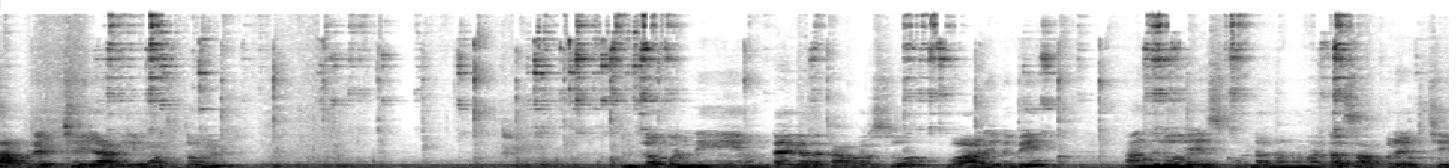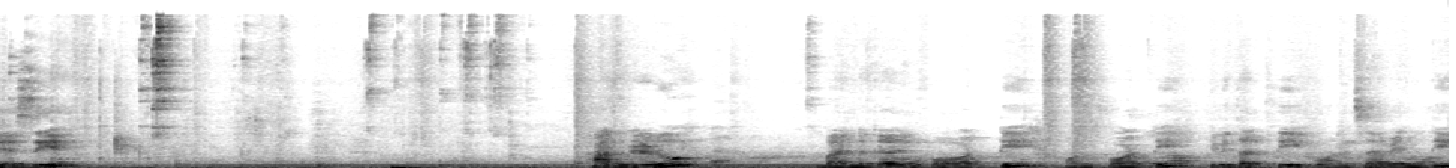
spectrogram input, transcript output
సపరేట్ చేయాలి మొత్తం. ఇంట్లో కొన్ని ఉంటాయి కదా కవర్స్ వాడినవి అందులో వేసుకుంటాను అనమాట సపరేట్ చేసి. హండ్రెడ్ బెండకాయ ఫార్టీ వన్ ఫార్టీ ఇవి thirty one seventy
